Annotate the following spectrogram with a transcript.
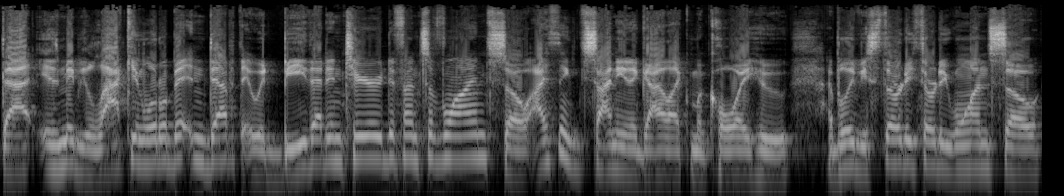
that is maybe lacking a little bit in depth, it would be that interior defensive line. So I think signing a guy like McCoy, who I believe he's 30, 31, so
